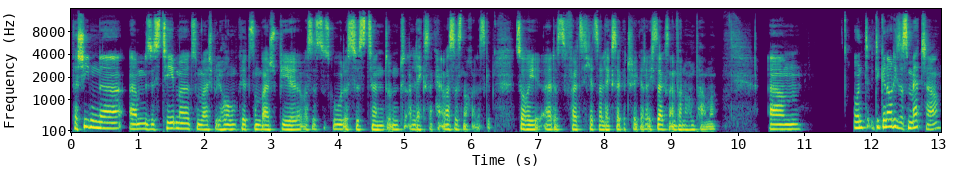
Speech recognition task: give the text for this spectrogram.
verschiedene ähm, Systeme, zum Beispiel HomeKit, zum Beispiel, was ist das Google Assistant und Alexa, was es noch alles gibt. Sorry, äh, das, falls ich jetzt Alexa getriggert habe, ich sage es einfach noch ein paar Mal. Ähm, und die, genau dieses Meta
